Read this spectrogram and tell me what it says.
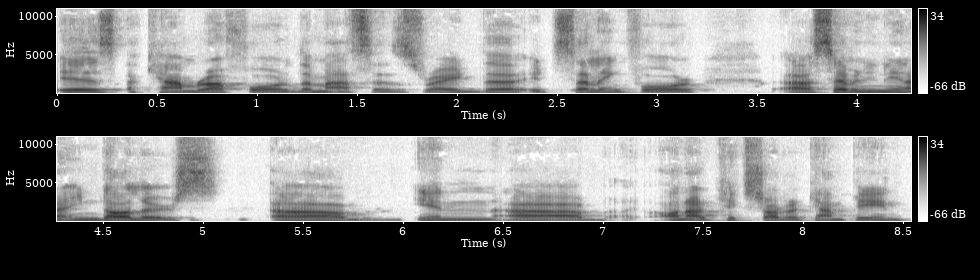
is a camera for the masses, right? The it's selling for uh, $79 um, in uh, on our Kickstarter campaign,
